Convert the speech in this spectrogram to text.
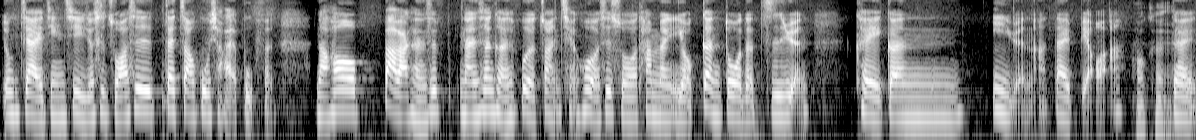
用家里经济，就是主要是在照顾小孩的部分。然后爸爸可能是男生，可能是负责赚钱，或者是说他们有更多的资源可以跟议员啊、代表啊，OK，对。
